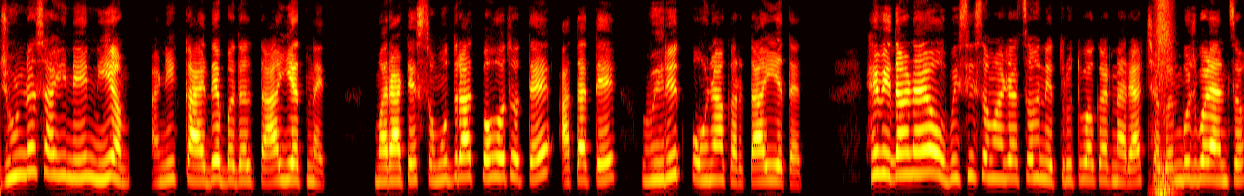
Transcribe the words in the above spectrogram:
झुंडशाहीने नियम आणि कायदे बदलता येत नाहीत. मराठे समुद्रात पोहत होते आता ते विहिरीत पोहण्याकरता येत आहेत. हे विधान आहे ओबीसी समाजाचं नेतृत्व करणाऱ्या छगन भुजबळ यांचं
